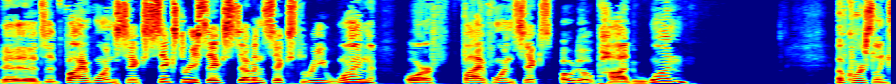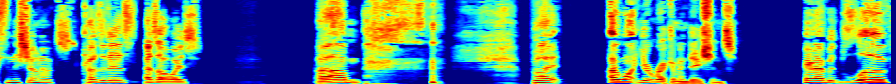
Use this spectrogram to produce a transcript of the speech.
It's at 516-636-7631 or 516-ODOPOD1. Of course, links in the show notes, cause it is, as always. Um, but I want your recommendations. And I would love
